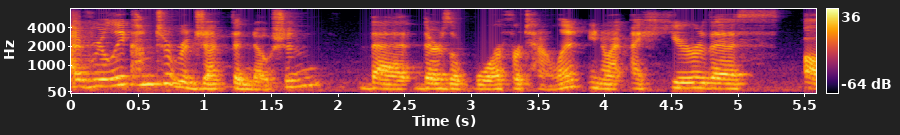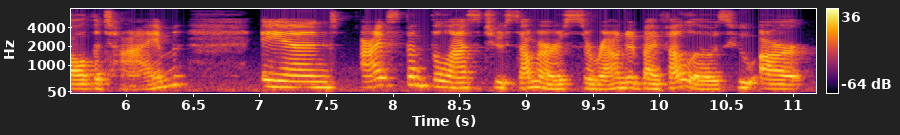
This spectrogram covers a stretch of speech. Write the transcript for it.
I've really come to reject the notion that there's a war for talent. You know, I, I hear this all the time. And I've spent the last two summers surrounded by fellows who are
